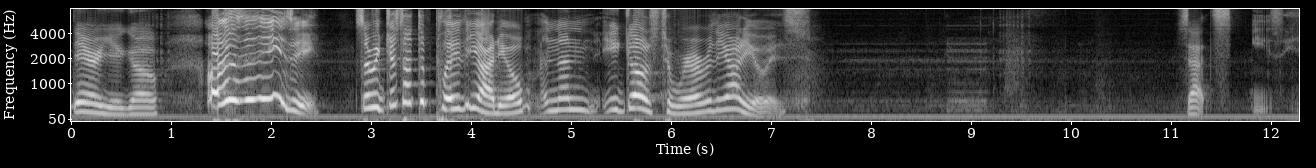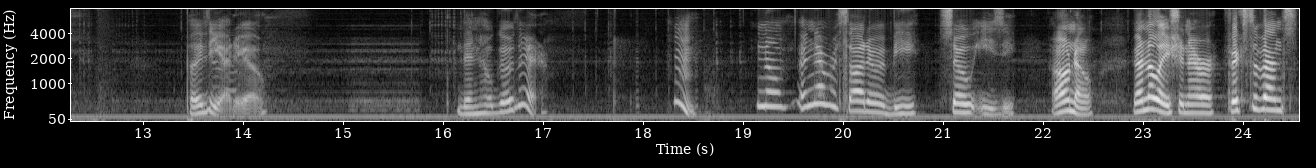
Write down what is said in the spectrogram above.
There you go. Oh, this is easy. So we just have to play the audio, and then he goes to wherever the audio is. That's easy. Play the audio. Then he'll go there. Hmm. You know, I never thought it would be so easy. Oh no. Ventilation error. Fix the vents.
